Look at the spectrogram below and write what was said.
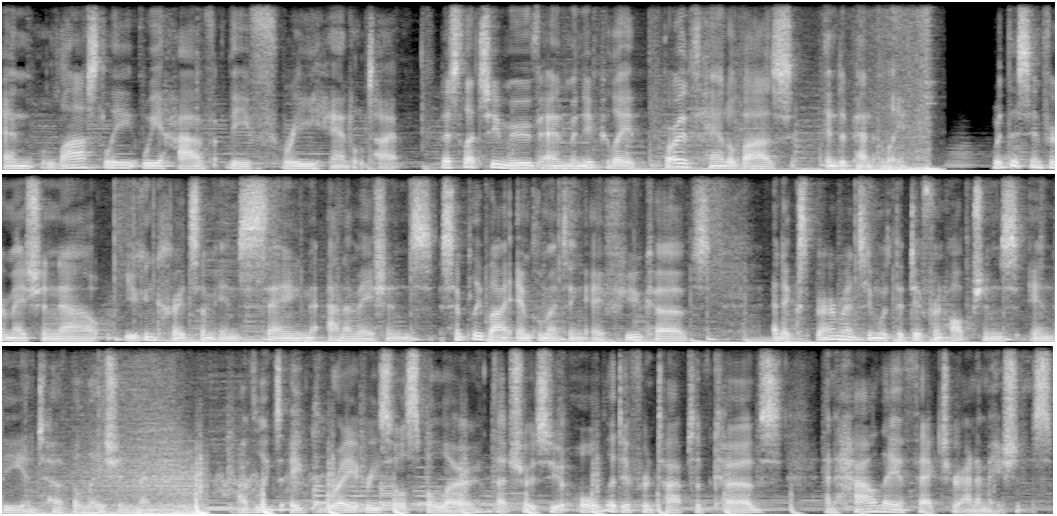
And lastly, we have the free handle type. This lets you move and manipulate both handlebars independently. With this information now, you can create some insane animations simply by implementing a few curves and experimenting with the different options in the interpolation menu. I've linked a great resource below that shows you all the different types of curves and how they affect your animations.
